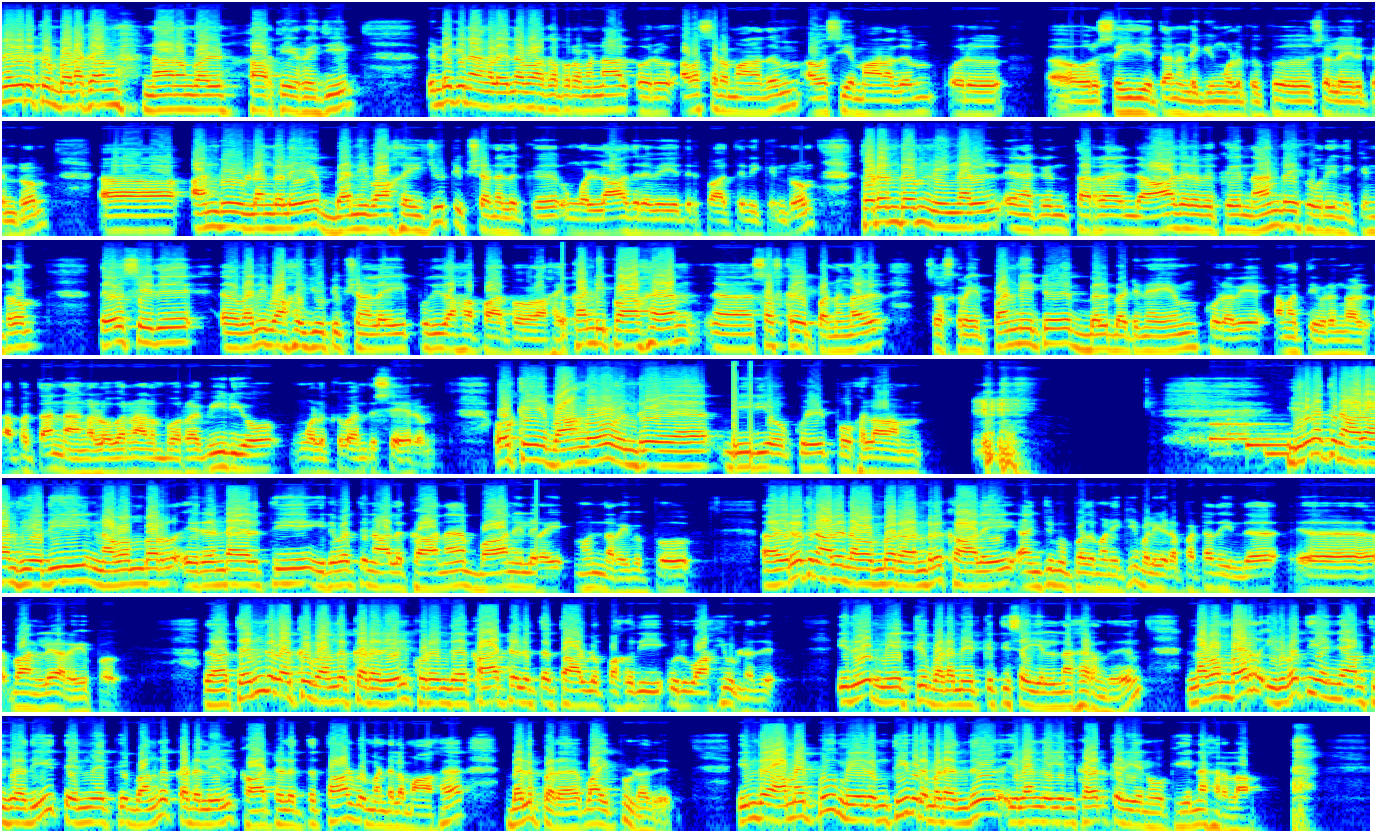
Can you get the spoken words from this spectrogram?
அனைவருக்கும் வணக்கம். நான் உங்கள் ஆர்கே ரெஜி. இன்றைக்கு நாங்கள் என்ன பார்க்க போறோம்னால் ஒரு அவசரமானதும் அவசியமானதும் ஒரு அஹ், ஒரு செய்தியைத்தான் இன்றைக்கு உங்களுக்கு சொல்ல இருக்கின்றோம். அன்பு உள்ளங்களே பனிவாக யூடியூப் சேனலுக்கு உங்கள் ஆதரவை எதிர்பார்த்து நிற்கின்றோம். தொடர்ந்தும் நீங்கள் எனக்கு தர இந்த ஆதரவுக்கு நன்றி கூறி நிற்கின்றோம். தயவு செய்து வனிவாக யூடியூப் சேனலை புதிதாக பார்ப்பவராக கண்டிப்பாக சப்ஸ்கிரைப் பண்ணுங்கள். சப்ஸ்கிரைப் பண்ணிட்டு பெல் பட்டினையும் கூடவே அமர்த்தி விடுங்கள். அப்பத்தான் நாங்கள் ஒவ்வொரு நாளும் போடுற வீடியோ உங்களுக்கு வந்து சேரும். ஓகே வாங்க இன்றைய வீடியோக்குள் போகலாம். இருபத்தி நாலாம் தேதி நவம்பர் இரண்டாயிரத்தி இருபத்தி நாலுக்கான வானிலை முன் அறிவிப்பு இருபத்தி நாலு நவம்பர் அன்று காலை அஞ்சு முப்பது மணிக்கு வெளியிடப்பட்டது இந்த வானிலை அறிவிப்பு தென்கிழக்கு வங்கக்கடலில் குறைந்த காற்றழுத்த தாழ்வு பகுதி உருவாகி உள்ளது இது மேற்கு வடமேற்கு திசையில் நகர்ந்து நவம்பர் இருபத்தி அஞ்சாம் திகதி தென்மேற்கு வங்கக்கடலில் காற்றழுத்த தாழ்வு மண்டலமாக வலுப்பெற வாய்ப்புள்ளது இந்த அமைப்பு மேலும் தீவிரமடைந்து இலங்கையின் கடற்கரையை நோக்கி நகரலாம்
